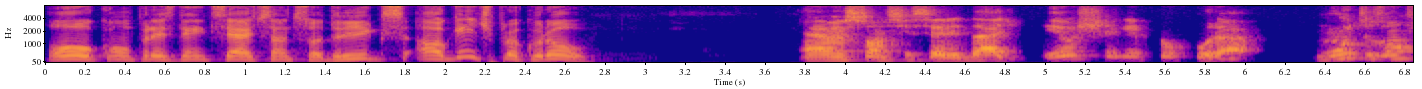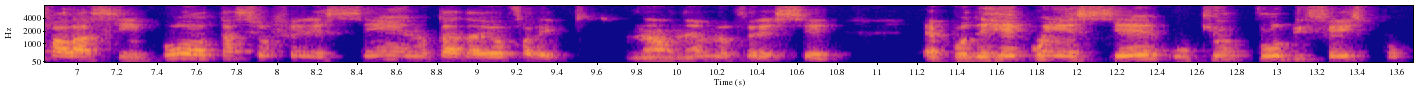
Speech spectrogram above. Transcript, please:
ou com o presidente Sérgio Santos Rodrigues? Alguém te procurou? Emerson, sinceridade, eu cheguei a procurar. Muitos vão falar assim, pô, tá se oferecendo, tá daí. Eu falei, não, não é me oferecer, é poder reconhecer o que um clube fez por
